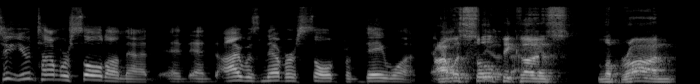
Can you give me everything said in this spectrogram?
two, you and Tom were sold on that, and and I was never sold from day one. I was sold because LeBron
